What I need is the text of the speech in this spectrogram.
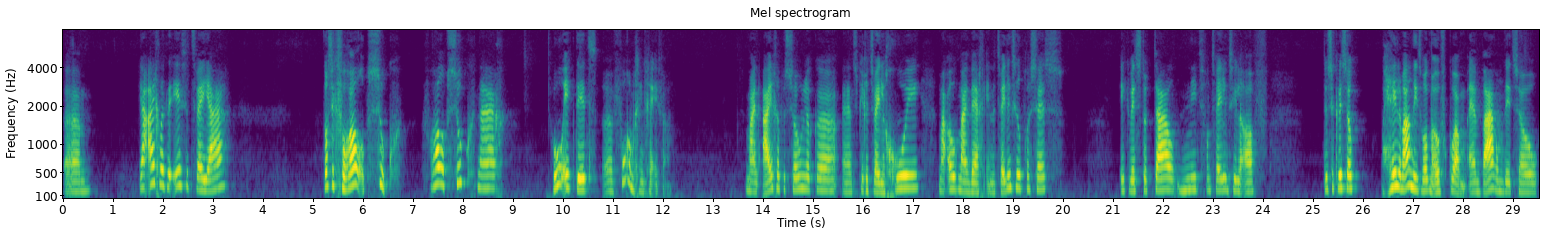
um, ja, eigenlijk de eerste twee jaar was ik vooral op zoek. Vooral op zoek naar hoe ik dit uh, vorm ging geven. Mijn eigen persoonlijke en spirituele groei, maar ook mijn weg in het tweelingzielproces. Ik wist totaal niets van tweelingzielen af. Dus ik wist ook helemaal niet wat me overkwam en waarom dit zo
